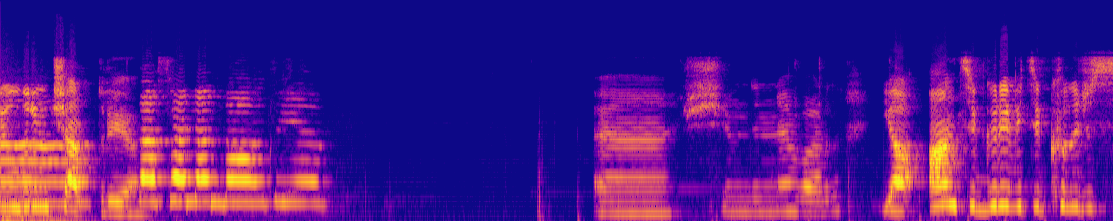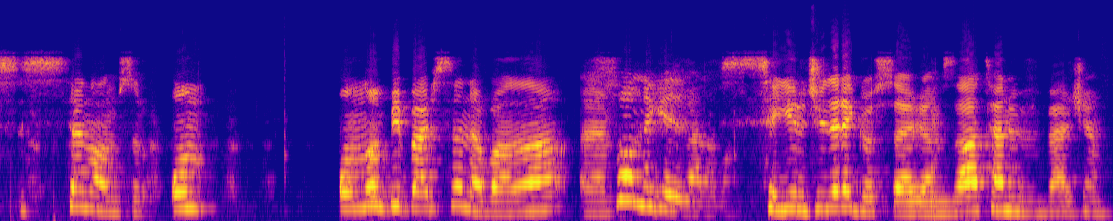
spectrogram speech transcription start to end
yıldırım çarptırıyor. Ben senden daha hızlıyım. Ee, şimdi ne vardı? Ya anti gravity kılıcı sen almışsın. On, onu bir versene bana. Ee, Sonra gelir ama. seyircilere göstereceğim. Zaten vereceğim.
